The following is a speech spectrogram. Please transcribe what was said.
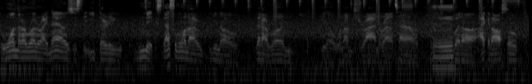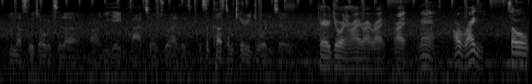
The one that I run right now is just the E30 mix. That's the one I, you know, that I run, you know, when I'm just riding around town. Mm. But uh, I can also, you know, switch over to the uh, E85 tune too. It's, it's a custom Kerry Jordan tune. Kerry Jordan, right, right, right, right. Man, alrighty. So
